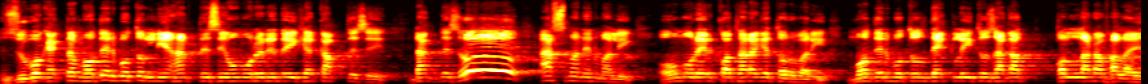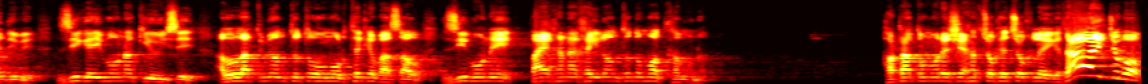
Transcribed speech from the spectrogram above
যুবক একটা মদের বোতল নিয়ে হাঁটতেছে ওমরের দেখে কাঁপতেছে, ডাকতেছে, ও আসমানের মালিক ওমরের কথার আগে তরবারি, মদের বোতল দেখলেই তো জাগাত। কল্লাটা ফালাই দিবে। জিগাইব না কি হইছে? আল্লাহ, তুমি অন্তত ওমর থেকে বাঁচাও। জীবনে পায়খানা খাইলে অন্তত মদ খামো না। হঠাৎ ওমর এসে হাত চোখে চোখ লেগে গেছে। এই যুবক,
